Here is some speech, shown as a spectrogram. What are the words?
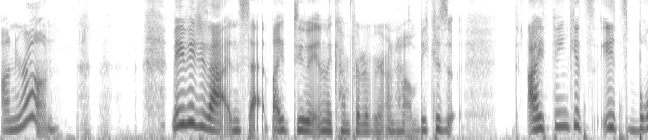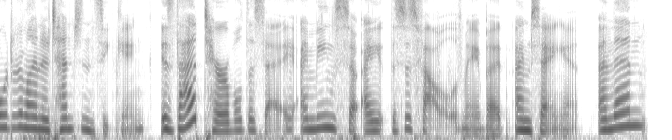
on your own. maybe do that instead. Like do it in the comfort of your own home because I think it's it's borderline attention seeking. Is that terrible to say? I'm being so I this is foul of me, but I'm saying it. And then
